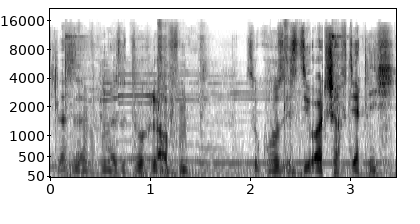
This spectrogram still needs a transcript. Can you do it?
Ich lasse es einfach immer so durchlaufen. So groß ist die Ortschaft ja nicht.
